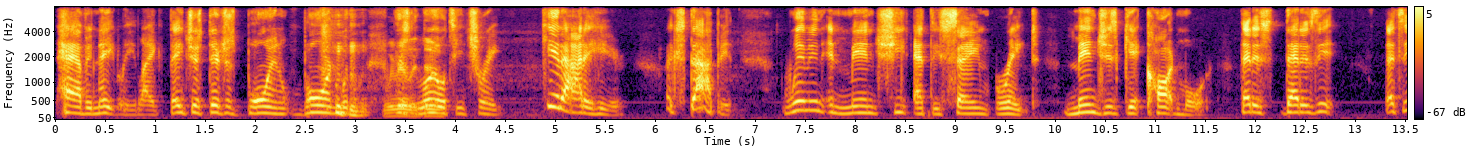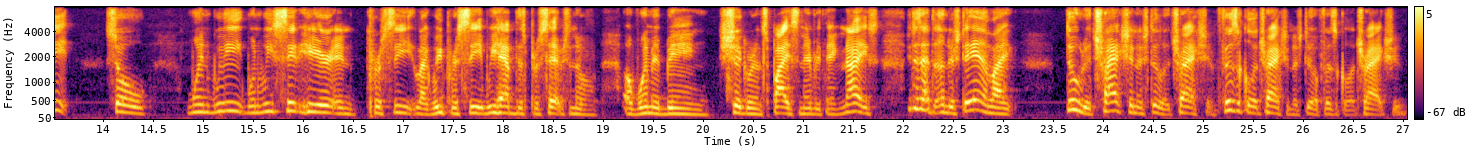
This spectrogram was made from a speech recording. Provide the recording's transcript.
have innately. Like they just they're just born born with this really loyalty do. trait. Get out of here. Like stop it. Women and men cheat at the same rate. Men just get caught more. That is that is it. That's it. So when we when we sit here and proceed like we proceed we have this perception of of women being sugar and spice and everything nice you just have to understand like dude attraction is still attraction physical attraction is still physical attraction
